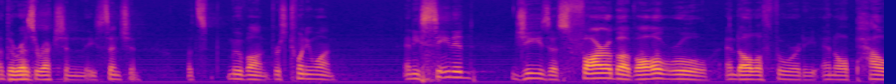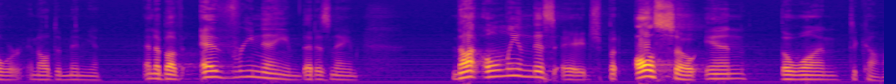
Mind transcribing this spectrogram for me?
of the resurrection and the ascension. Let's move on. Verse 21. And he seated Jesus far above all rule and all authority and all power and all dominion, and above every name that is named, not only in this age, but also in the one to come.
